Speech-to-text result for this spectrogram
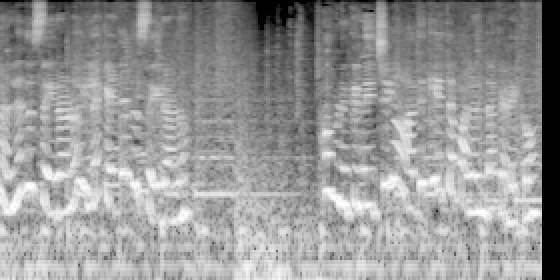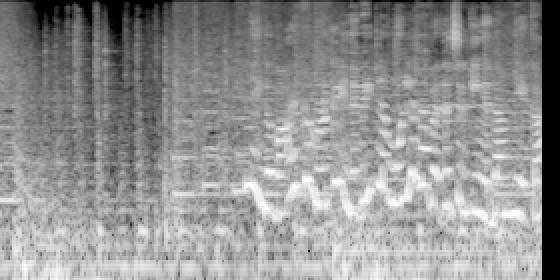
நல்லது செய்யறானோ இல்ல கெட்டது செய்யறானோ அவனுக்கு நிச்சயம் அதுக்கேத்த பலன் தான் கிடைக்கும். நீங்க வாழ்க்கை முழுக்க இந்த வீட்டுல முள்ளத விதைச்சிருக்கீங்க தாமியக்கா.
